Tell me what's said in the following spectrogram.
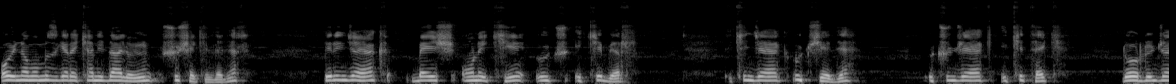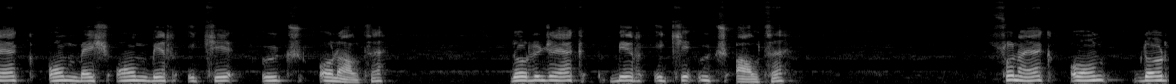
Oynamamız gereken ideal oyun şu şekildedir. Birinci ayak 5, 12, 3, 2, 1. İkinci ayak 3, 7. Üçüncü ayak 2 tek. Dördüncü ayak 15, 11, 2, 3, 16. Dördüncü ayak 1, 2, 3, 6. Son ayak 10, 4,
